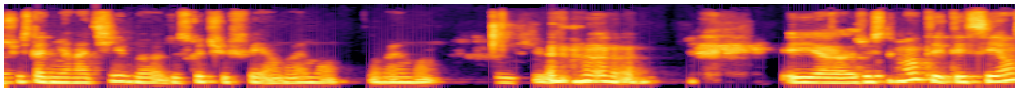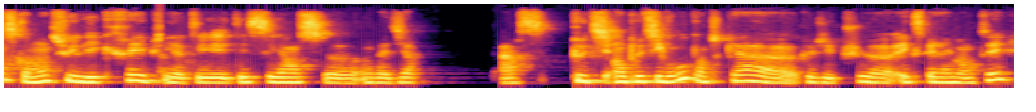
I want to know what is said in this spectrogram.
juste admirative de ce que tu fais, hein, vraiment, vraiment. Et euh, justement, tes, séances, comment tu les crées? Il y a tes, séances, euh, on va dire, petit, en petits groupes, en tout cas, euh, que j'ai pu expérimenter.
